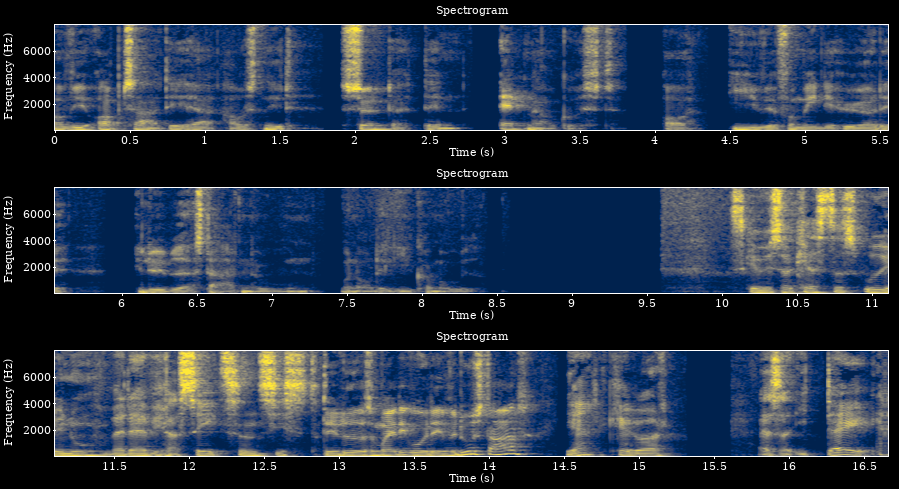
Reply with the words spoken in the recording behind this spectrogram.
og vi optager det her afsnit søndag den 18. august. Og I vil formentlig høre det i løbet af starten af ugen, hvornår det lige kommer ud. Skal vi så kaste os ud i nu, hvad det er, vi har set siden sidst? Det lyder som en rigtig god idé. Vil du starte? Ja, det kan jeg godt. Altså, i dag,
